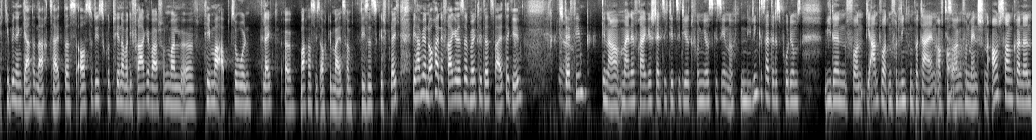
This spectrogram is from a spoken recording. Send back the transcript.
Ich gebe Ihnen gern danach Zeit, das auszudiskutieren, aber die Frage war schon mal, äh, Thema abzuholen. Vielleicht äh, machen Sie es auch gemeinsam, dieses Gespräch. Wir haben ja noch eine Frage, deshalb möchte ich da jetzt weitergehen. Genau. Steffi? Genau, meine Frage stellt sich dezidiert von mir aus gesehen auf die linke Seite des Podiums, wie denn von die Antworten von linken Parteien auf die Sorgen von Menschen ausschauen können,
